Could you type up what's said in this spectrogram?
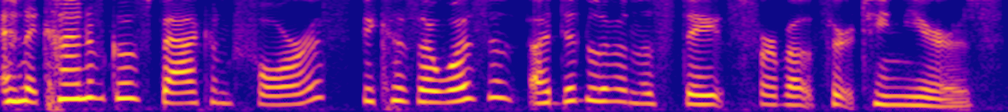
and it kind of goes back and forth because I wasn't I did live in the states for about 13 years.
